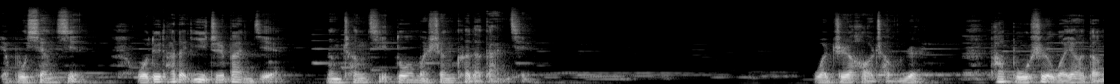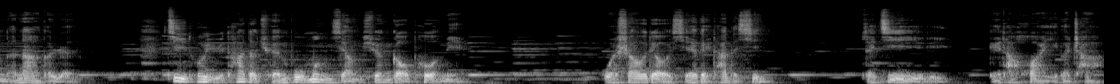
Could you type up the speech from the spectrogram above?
也不相信我对他的一知半解能撑起多么深刻的感情。我只好承认。他不是我要等的那个人，寄托于他的全部梦想宣告破灭。我烧掉写给他的信，在记忆里给他画一个叉。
